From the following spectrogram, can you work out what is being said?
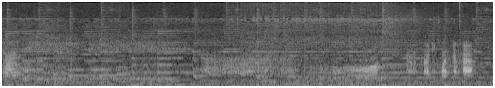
สติสาธุอ่าขอนิมนต์นะครับ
